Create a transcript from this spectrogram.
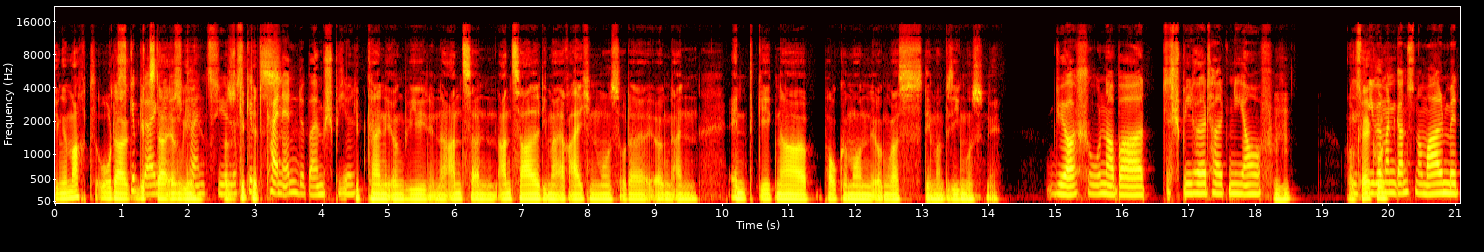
Dinge macht oder es gibt gibt es da irgendwie kein Ziel. Also es es gibt, gibt jetzt kein Ende beim Spiel. gibt keine irgendwie eine Anzahl, Anzahl, die man erreichen muss oder irgendeinen Endgegner, Pokémon, irgendwas, den man besiegen muss. Nee. Ja, schon, aber das Spiel hört halt nie auf. Mhm. Das ist Okay, wie cool. wenn man ganz normal mit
